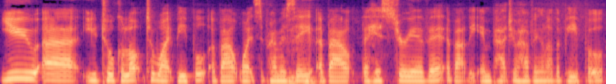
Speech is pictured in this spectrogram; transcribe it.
you uh, you talk a lot to white people about white supremacy, about the history of it, about the impact you're having on other people.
